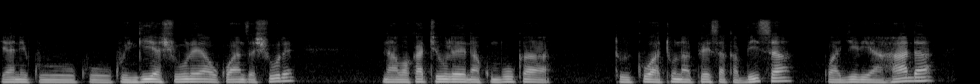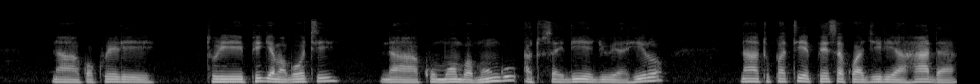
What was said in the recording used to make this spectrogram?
yaani ku, ku, kuingia shule au kuanza shule, na wakati ule nakumbuka tulikuwa hatuna pesa kabisa kwa ajili ya ada, na kwa kweli tulipiga magoti na kumwomba Mungu atusaidie juu ya hilo na atupatie pesa kwa ajili ya ada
